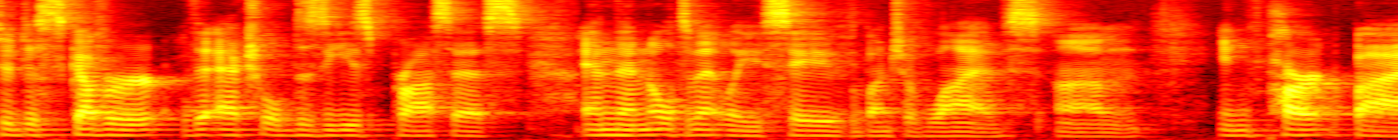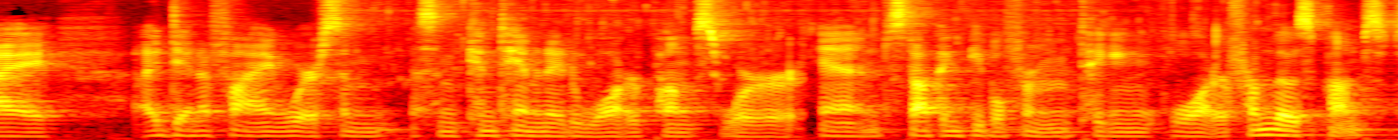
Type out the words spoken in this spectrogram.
to discover the actual disease process and then ultimately save a bunch of lives um, in part by identifying where some some contaminated water pumps were and stopping people from taking water from those pumps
